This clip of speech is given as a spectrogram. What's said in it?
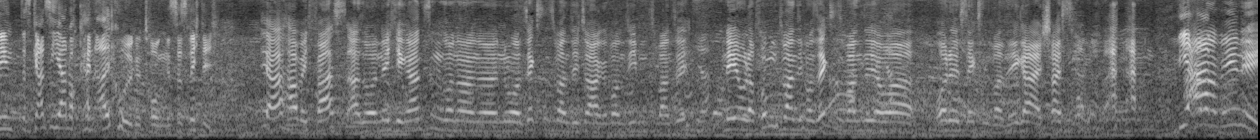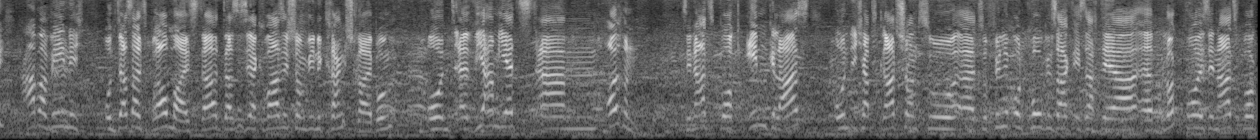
den, das ganze Jahr noch keinen Alkohol getrunken. Ist das richtig? Ja, habe ich fast. Also nicht den ganzen, sondern äh, nur 26 Tage von 27. Ja. Nee, oder 25 von 26, aber heute ist 26. Egal, scheiß drauf. Wir aber wenig. Aber wenig. Und das als Braumeister, das ist ja quasi schon wie eine Krankschreibung. Und äh, wir haben jetzt ähm, euren Senatsbock im Glas. Und ich habe es gerade schon zu, äh, zu Philipp und Co. gesagt. Ich sage, der äh, Blockbräu Senatsbock,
